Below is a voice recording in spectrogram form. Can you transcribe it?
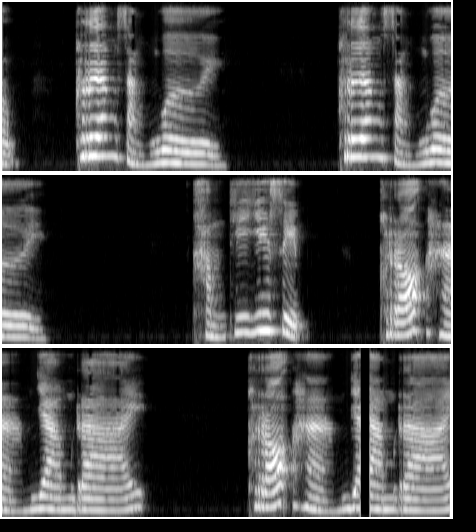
19 เครื่องสังเวย เครื่องสังเวย คำที่ 20 เคราะห์หามยามร้าย เคราะห์หามยามร้าย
